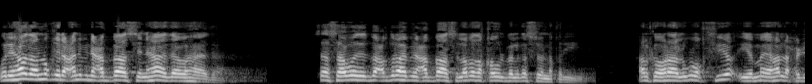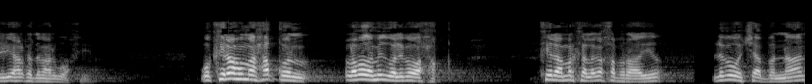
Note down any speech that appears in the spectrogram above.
Walihaada nuqila can ibni cabbaasin haada wa haada. Saas aawadeed ba cabdullahi bni cabbaas labada qowl ba laga soo naqliyey. Halka horaa lagu waqfiyo iyo maya ha la xidhiidhiyo halka dambe ha lagu waqfiyo. Wa kilaahumaa xaqun labada mid waliba waa xaq. Kilaa marka laga khabraayo laba wajaa bannaan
